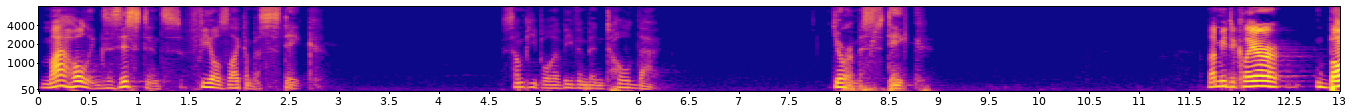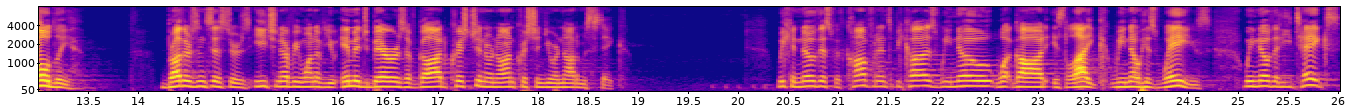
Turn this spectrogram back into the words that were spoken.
my whole existence feels like a mistake. Some people have even been told that. You're a mistake. Let me declare boldly Brothers and sisters, each and every one of you, image bearers of God, Christian or non Christian, you are not a mistake. We can know this with confidence because we know what God is like. We know his ways. We know that he takes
